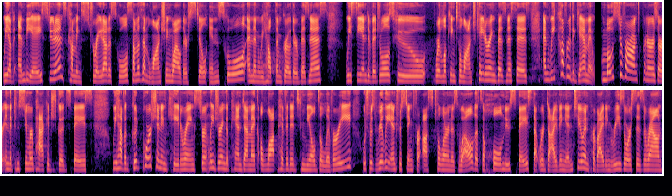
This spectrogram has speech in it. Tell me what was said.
We have MBA students coming straight out of school, some of them launching while they're still in school, and then we help them grow their business. We see individuals who were looking to launch catering businesses, and we cover the gamut. Most of our entrepreneurs are in the consumer packaged goods space. We have a good portion in catering. Certainly during the pandemic, a lot pivoted to meal delivery, which was really interesting for us to learn as well. That's a whole new space that we're diving into and providing resources around.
